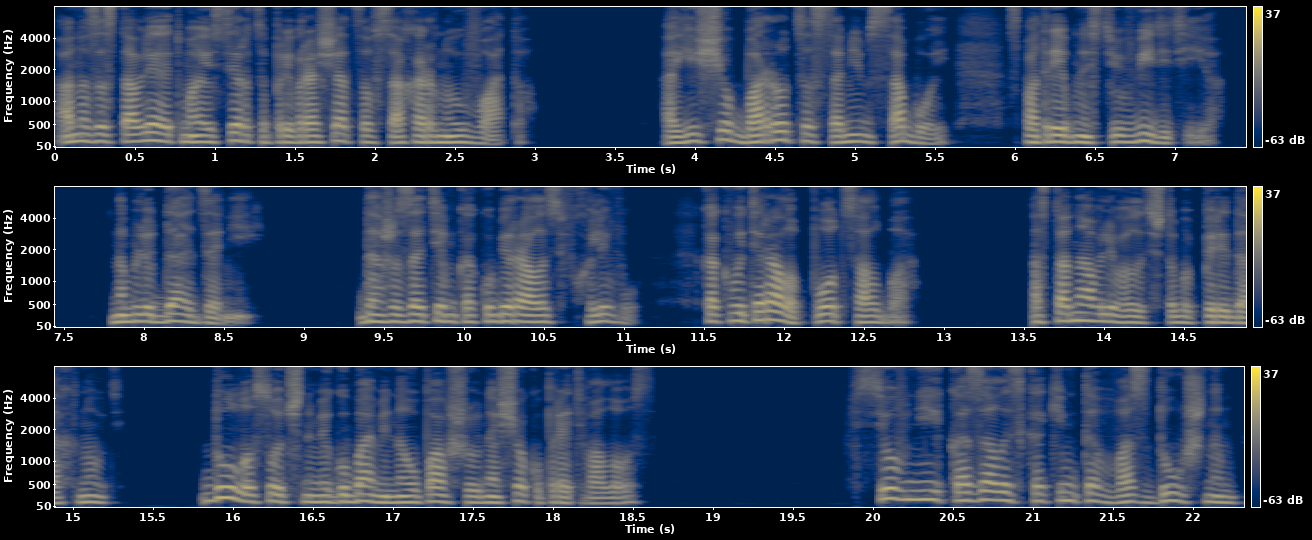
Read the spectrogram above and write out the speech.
она заставляет мое сердце превращаться в сахарную вату. А еще бороться с самим собой, с потребностью видеть ее, наблюдать за ней. Даже за тем, как убиралась в хлеву, как вытирала пот со лба. Останавливалась, чтобы передохнуть. Дула сочными губами на упавшую на щеку прядь волос. Все в ней казалось каким-то воздушным,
